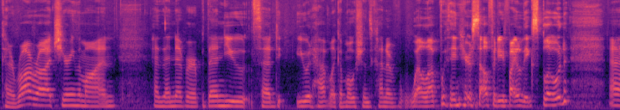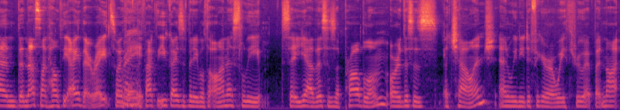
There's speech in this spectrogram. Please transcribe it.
kind of rah rah, cheering them on, and then never. But then you said you would have like emotions kind of well up within yourself, and you'd finally explode, and then that's not healthy either, right? So I right. think the fact that you guys have been able to honestly say, yeah, this is a problem or this is a challenge, and we need to figure our way through it, but not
